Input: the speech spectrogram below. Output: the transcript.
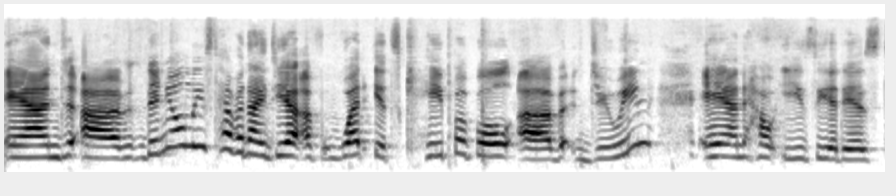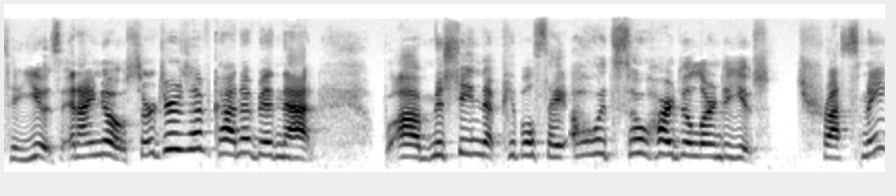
And uh, then you'll at least have an idea of what it's capable of doing and how easy it is to use. And I know sergers have kind of been that uh, machine that people say, oh, it's so hard to learn to use. Trust me,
